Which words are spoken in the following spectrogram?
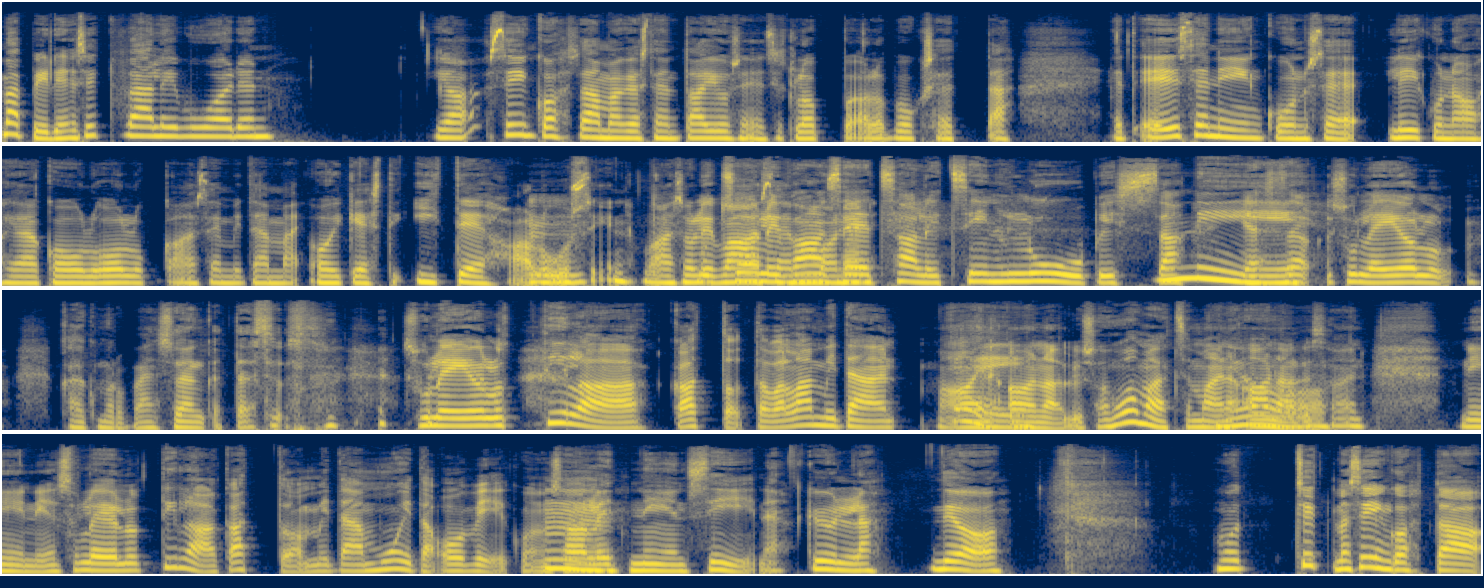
mä pidin sitten välivuoden. Ja siinä kohtaa mä oikeastaan tajusin sitten loppujen lopuksi, että, että ei se niin kuin se liikunnanohjaajakoulu ollutkaan se, mitä mä oikeasti itse halusin, mm. vaan se oli Mut vaan se oli vaan se, että sä olit siinä luupissa Niin. ja se, sulle ei ollut, kai kun mä rupean sönköttää, sulle ei ollut tilaa katsoa tavallaan mitään, mä aina Ei. analysoin, huomaat, että mä aina Joo. analysoin, niin, niin sulle ei ollut tilaa katsoa mitään muita ovia, kun mm. sä olit niin siinä. Kyllä, joo. Mutta sitten mä siinä kohtaa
